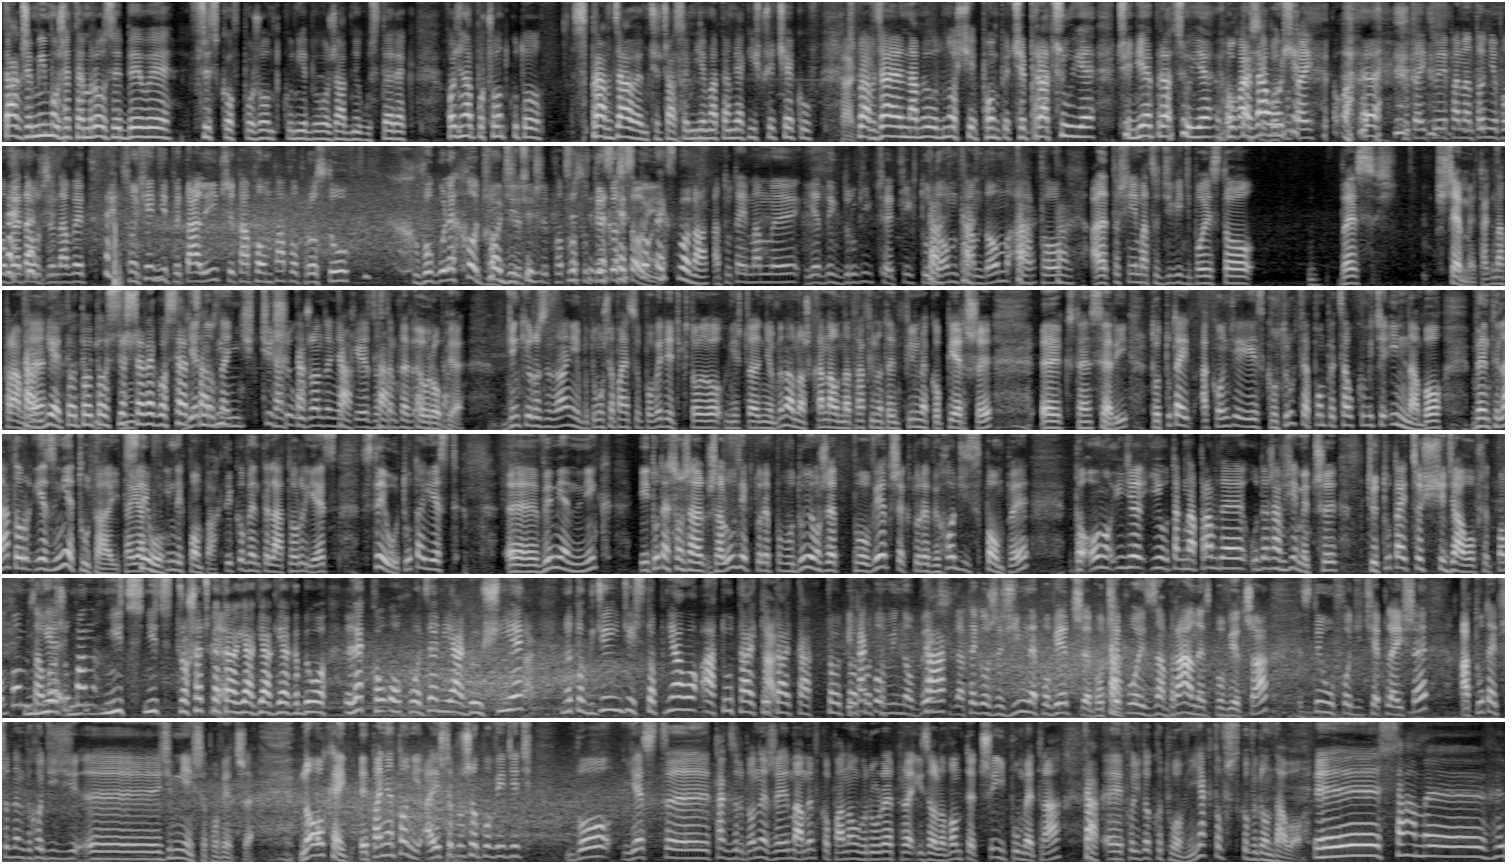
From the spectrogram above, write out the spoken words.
Także mimo, że te mrozy były, wszystko w porządku, nie było żadnych usterek. Choć na początku to sprawdzałem, czy czasem nie ma tam jakichś przecieków. Tak. Sprawdzałem nawet odnośnie pompy, czy pracuje, czy nie pracuje. No Okazało właśnie, bo się, tutaj, tutaj, tutaj pan Antoni opowiadał, że nawet sąsiedzi pytali, czy ta pompa po prostu w ogóle chodzi, chodzi, czy, czy, po prostu czy tylko jest stoi. Ekspo, eksponat. A tutaj mamy jednych, drugich, trzecich, tu Tak, dom, tak, tam dom, a tak, to, tak. ale to się nie ma co dziwić, bo jest to bez ściemy. Tak naprawdę Tak, nie, to, to, to ze szczerego serca. jedno z najniższych tak, tak, urządzeń, tak, jakie jest tak, dostępne w tak, Europie. tak. Dzięki rozwiązaniu, bo tu muszę Państwu powiedzieć, kto jeszcze nie oglądał nasz kanał, natrafił na ten film jako pierwszy e, z tej serii, to tutaj w Akondzie jest konstrukcja pompy całkowicie inna, bo wentylator jest nie tutaj, tak jak w innych pompach, tylko wentylator jest z tyłu. Tutaj jest e, wymiennik i tutaj są ża- żaluzje, które powodują, że powietrze, które wychodzi z pompy, to ono idzie i tak naprawdę uderza w ziemię. Czy, czy tutaj coś się działo przed pompą? Zauważył Pan? Nic, nic, troszeczkę Nie. tak jak, jak, jak było lekko ochłodzenie, jak był śnieg, Tak. no to gdzie indziej stopniało, a tutaj, Tak. tutaj, tak. To, to, I tak to, to, powinno być, tak. dlatego że zimne powietrze, bo Tak. ciepło jest zabrane z powietrza, z tyłu wchodzi cieplejsze, a tutaj przodem wychodzi e, zimniejsze powietrze. No okej, E, Panie Antoni, a jeszcze proszę opowiedzieć, bo jest e, tak zrobione, że mamy wkopaną rurę preizolową, te 3,5 metra, Tak. e, wchodzi do kotłowni. Jak to wszystko wyglądało? E, Sam,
